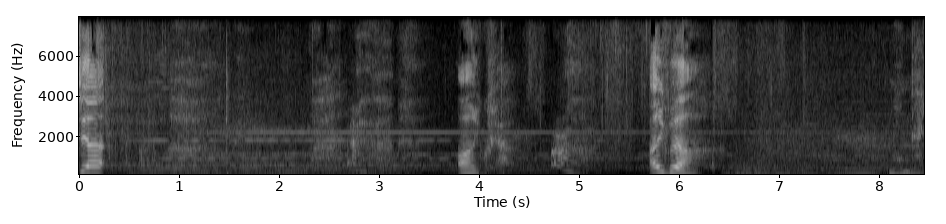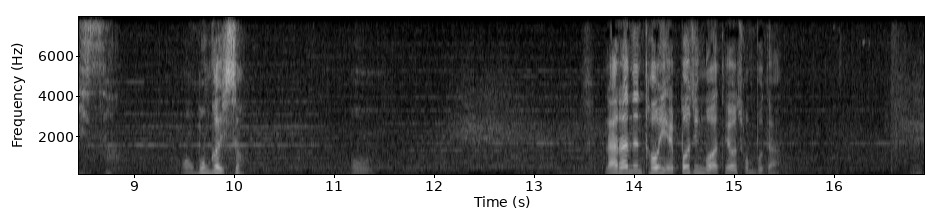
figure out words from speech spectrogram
짜 아이구야 아이구야 뭔가 있어. 어 뭔가 있어 어 라라는 더 예뻐진 것 같아요 전보다 네.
